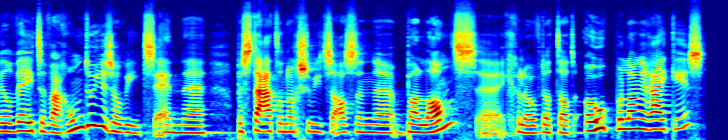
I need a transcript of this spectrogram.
wil weten waarom doe je zoiets? En bestaat er nog zoiets als een balans? ik geloof dat dat ook belangrijk is.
